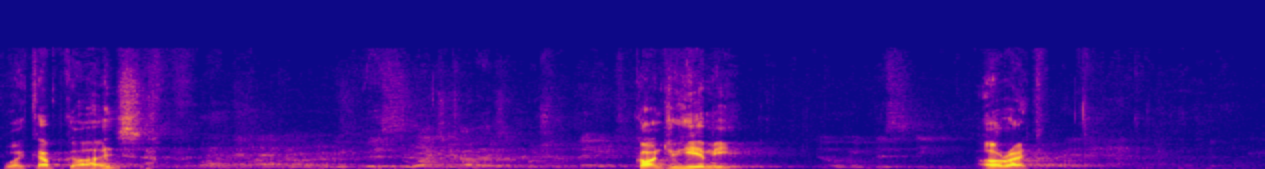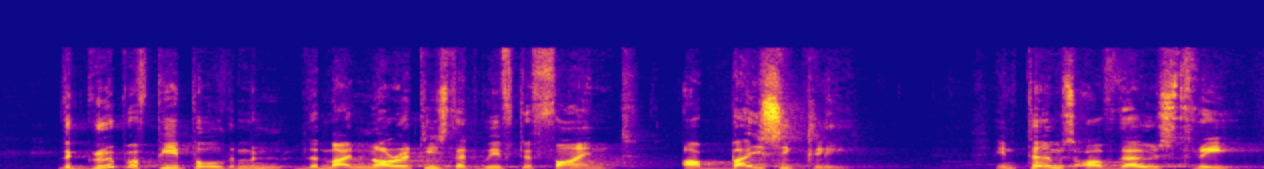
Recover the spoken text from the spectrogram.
Wake up, guys. Can't you hear me? All right. The group of people, the, the minorities that we've defined, are basically, in terms of those three,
